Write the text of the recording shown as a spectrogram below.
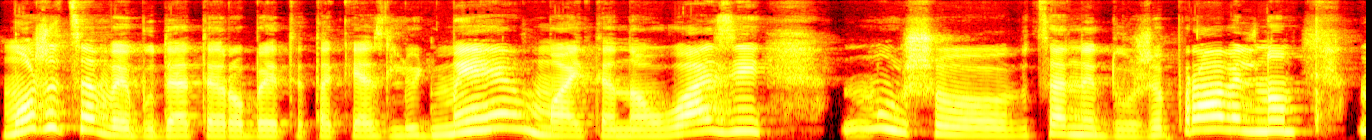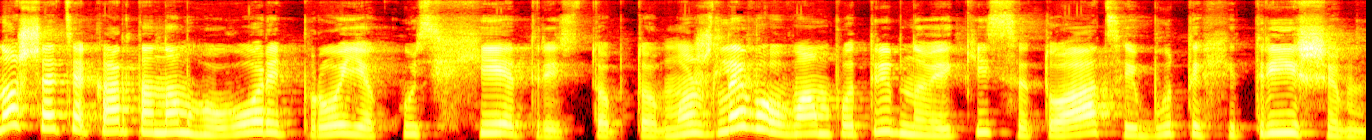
Може, це ви будете робити таке з людьми, майте на увазі, ну, що це не дуже правильно. Ну, ще ця карта нам говорить про якусь хитрість. Тобто, можливо, вам потрібно в якійсь ситуації бути хитрішим,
